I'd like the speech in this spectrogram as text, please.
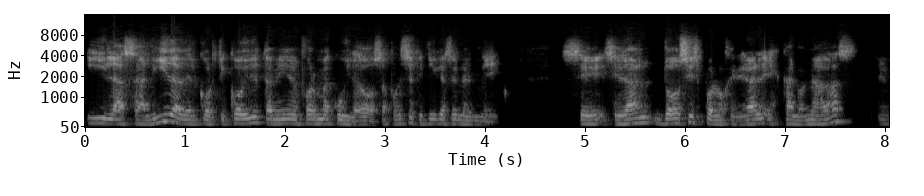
y la salida del corticoide también en forma cuidadosa. Por eso es que tiene que hacerlo el médico. Se, se dan dosis por lo general escalonadas, eh,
